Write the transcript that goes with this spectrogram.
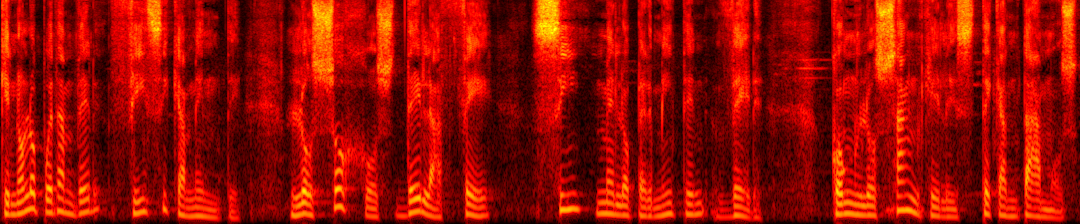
Que no lo puedan ver físicamente. Los ojos de la fe sí me lo permiten ver. Con los ángeles te cantamos,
